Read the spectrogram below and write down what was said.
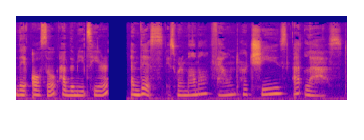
they also have the meats here. And this is where Mama found her cheese at last.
